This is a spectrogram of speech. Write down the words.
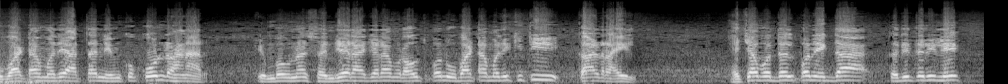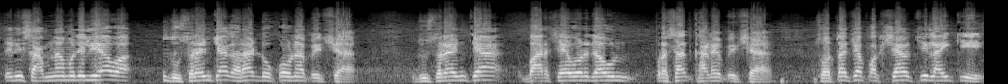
उबाटामध्ये आता नेमकं कोण राहणार? किंबहुना संजय राजाराम राऊत पण उबाटामध्ये किती काळ राहील? ह्याच्याबद्दल पण एकदा कधीतरी लेख त्यांनी सामनामध्ये लिहावा. दुसऱ्यांच्या घरात डोकवण्यापेक्षा दुसऱ्यांच्या बारशावर जाऊन प्रसाद खाण्यापेक्षा स्वतःच्या पक्षाची लायकी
